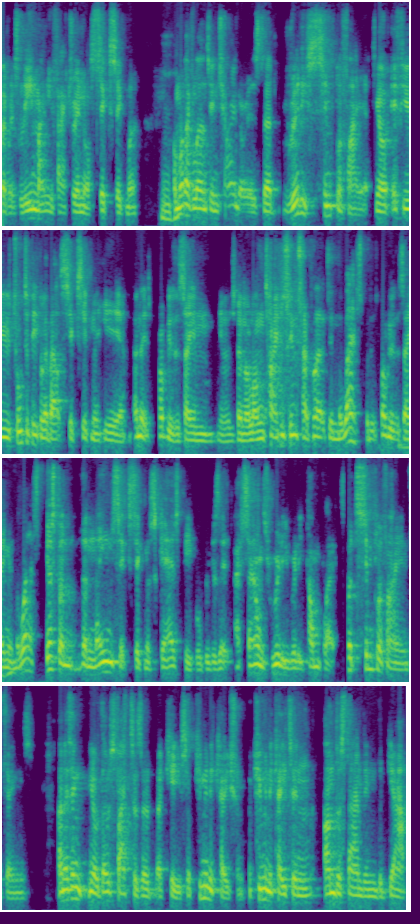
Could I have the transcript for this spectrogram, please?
whether it's lean manufacturing or Six Sigma. Mm-hmm. And what I've learned in China is that really simplify it. You know, if you talk to people about Six Sigma here, and it's probably the same, you know, it's been a long time since I've worked in the West, but it's probably the same in the West. Just the, the name Six Sigma scares people because it, it sounds really, really complex. But simplifying things, and I think you know those factors are, are, key. So communication, communicating, understanding the gap,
